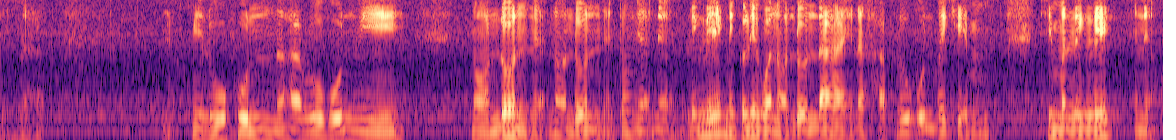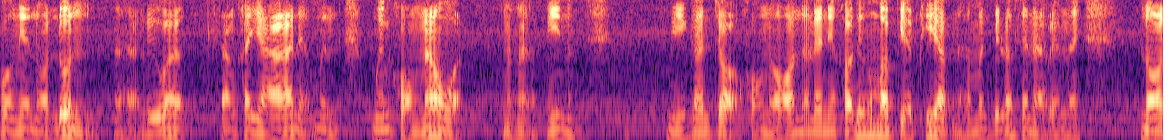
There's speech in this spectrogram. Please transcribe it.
นี่นะฮะเนี่ยมีรูพุนนะครับรูพุนมี นอนด้นเนี่ยนอนด้นเนี่ยตรงเนี้ยเนี่ยเล็กๆนี่ก็เรียกว่านอนด้นได้นะครับ รูพุนไปเข็มที่มันเล็กๆเนี่ยพวกเนี้ยนอนด้นนะฮะหรือว่าสังขยาเนี่ยเหมือนเหมือนของเน่าอะนะฮะมีมีการเจาะของนอนอะไรเนี่ยเขาดึงเข้ามาเปรียบเทียบนะครับมันเป็นลักษณะแบบไหนหนอน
